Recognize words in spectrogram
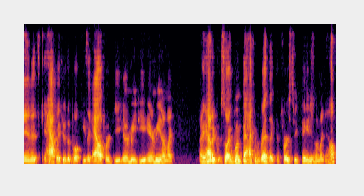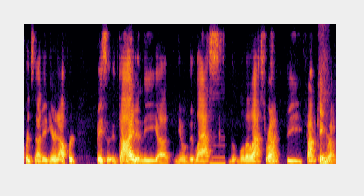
And it's halfway through the book. He's like, Alfred, do you hear me? Do you hear me? And I'm like, I had to. So I went back and read like the first three pages. And I'm like, Alfred's not in here. And Alfred basically died in the uh, you know the last the, well the last run, the Tom King run.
